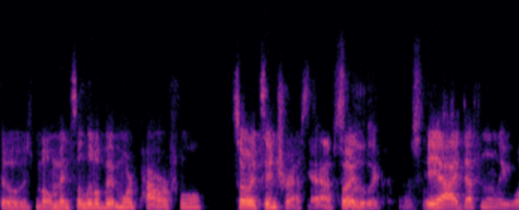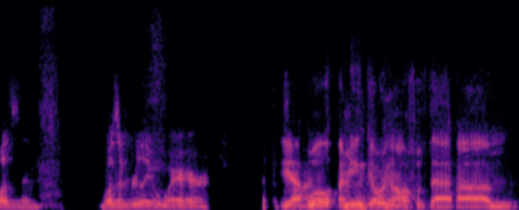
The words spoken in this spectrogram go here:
those moments a little bit more powerful so it's interesting yeah, absolutely. absolutely. yeah i definitely wasn't wasn't really aware Yeah, time. well, I mean, going off of that, um,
